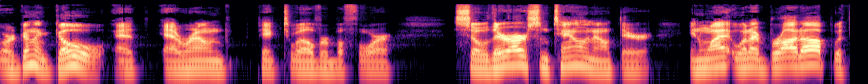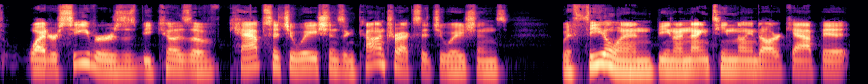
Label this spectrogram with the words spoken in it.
are going to go at, at around pick 12 or before. So there are some talent out there. And why, what I brought up with wide receivers is because of cap situations and contract situations with Thielen being a $19 million cap hit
